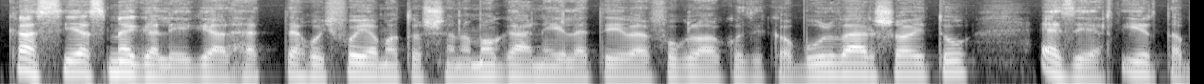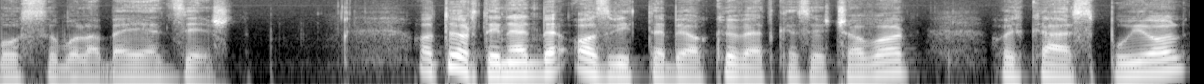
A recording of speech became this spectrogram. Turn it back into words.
Cassias megelégelhette, hogy folyamatosan a magánéletével foglalkozik a bulvár sajtó, ezért írta bosszúból a bejegyzést. A történetbe az vitte be a következő csavart, hogy Kász Pujol,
